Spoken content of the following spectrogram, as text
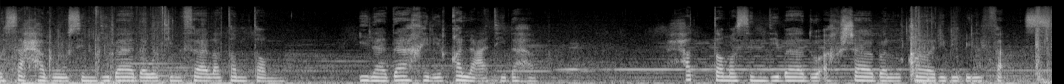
وسحبوا سندباد وتمثال طمطم إلى داخل قلعة ذهب. حطم سندباد أخشاب القارب بالفأس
